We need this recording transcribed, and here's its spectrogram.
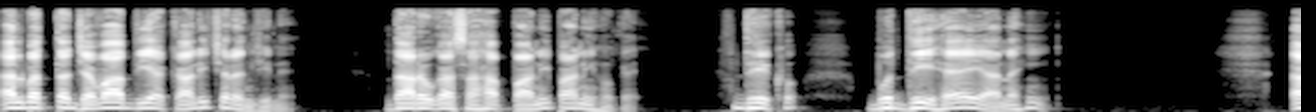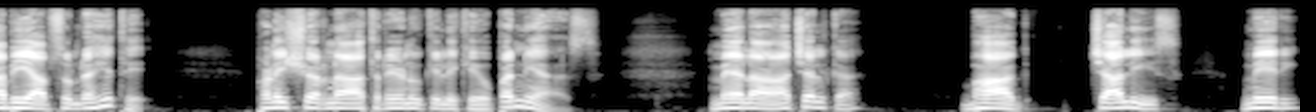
अलबत्ता जवाब दिया कालीचरण जी ने। दारोगा साहब पानी पानी हो गए। देखो, बुद्धि है या नहीं? अभी आप सुन रहे थे फणीश्वरनाथ रेणु के लिखे उपन्यास, मैला आंचल का, भाग चालीस, मेरी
